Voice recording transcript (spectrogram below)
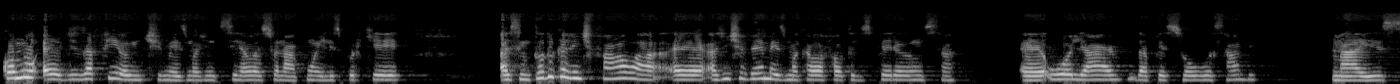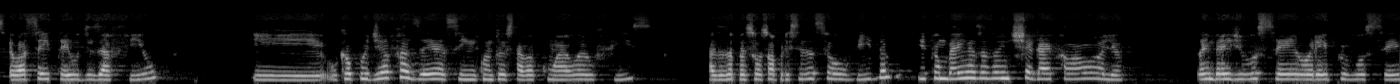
como é desafiante mesmo a gente se relacionar com eles, porque assim tudo que a gente fala, é, a gente vê mesmo aquela falta de esperança, é, o olhar da pessoa, sabe? Mas eu aceitei o desafio e o que eu podia fazer, assim, enquanto eu estava com ela, eu fiz. Às vezes a pessoa só precisa ser ouvida e também às vezes a gente chegar e falar, olha, lembrei de você, orei por você,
